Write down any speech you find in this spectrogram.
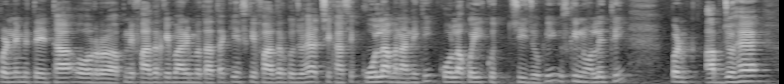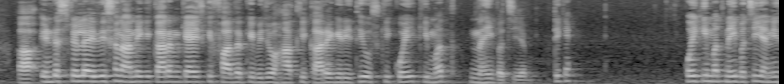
पढ़ने में तेज था और अपने फादर के बारे में बताता कि इसके फादर को जो है अच्छी खासी कोला बनाने की, कोला कोई कुछ चीज़ होगी, उसकी नॉलेज थी। पर अब जो है इंडस्ट्रियलाइजेशन आने के कारण क्या है, इसके फादर की भी जो हाथ की कारीगिरी थी, उसकी कोई कीमत नहीं बची अब, ठीक है? कोई कीमत नहीं बची, यानी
